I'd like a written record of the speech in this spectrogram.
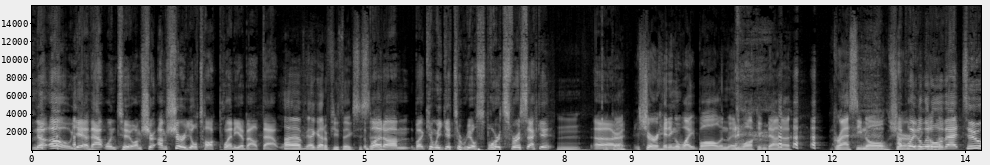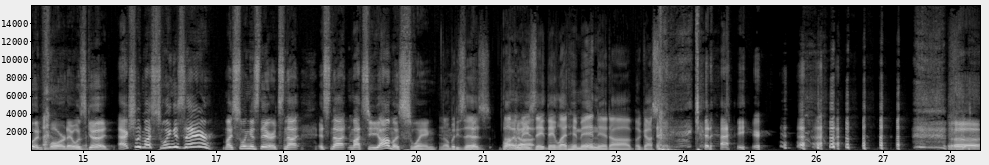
no, oh yeah, that one too. I'm sure. I'm sure you'll talk plenty about that one. I've, I got a few things to say. but um, but can we get to real sports for a second? Hmm. Uh, Okay. Sure, hitting a white ball and, and walking down a grassy knoll. Sure. I played a little of that too in Florida. It was good. Actually, my swing is there. My swing is there. It's not. It's not Matsuyama's swing. Nobody's is. but, I'm amazed uh, they, they let him in at uh, Augusta. Get out of here. uh,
